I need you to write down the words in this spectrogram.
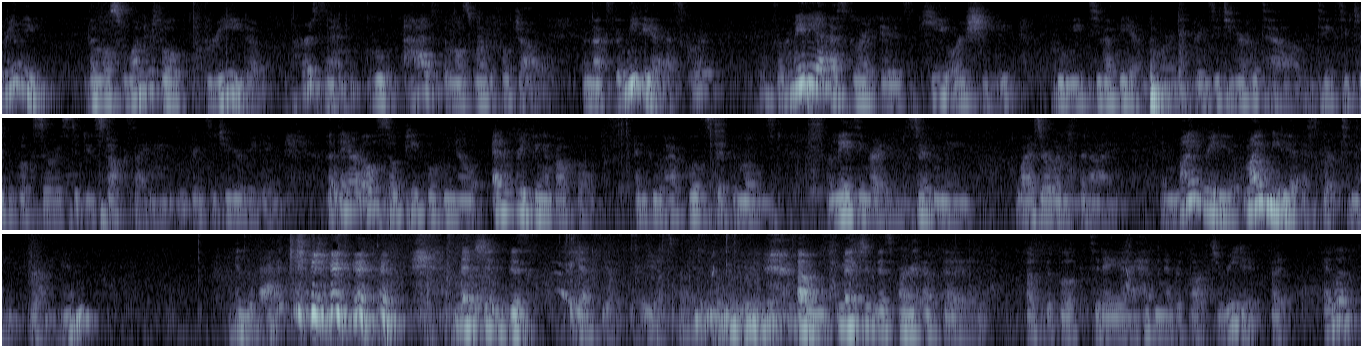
really the most wonderful breed of person who has the most wonderful job, and that's the media escort. Mm-hmm. So the media escort is he or she who meets you at the airport and brings you to your hotel and takes you to the bookstores to do stock signings and brings you to your reading. But they are also people who know everything about books and who have hosted the most amazing writers, certainly wiser ones than I. And my, media, my media escort tonight, Brian, in the back, mentioned this, yes, yes, yes, Brian, um, mentioned this part of the, of the book today, and I had never thought to read it, but I will.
